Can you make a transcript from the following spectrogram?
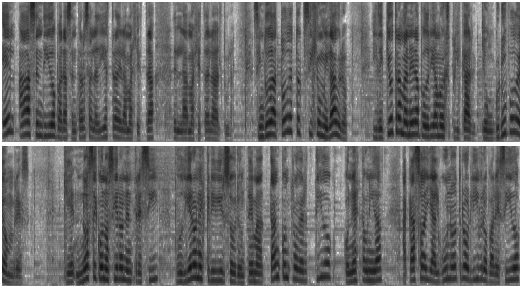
Él ha ascendido para sentarse a la diestra de la majestad, la majestad de las alturas. Sin duda, todo esto exige un milagro. ¿Y de qué otra manera podríamos explicar que un grupo de hombres que no se conocieron entre sí pudieron escribir sobre un tema tan controvertido con esta unidad? ¿Acaso hay algún otro libro parecido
